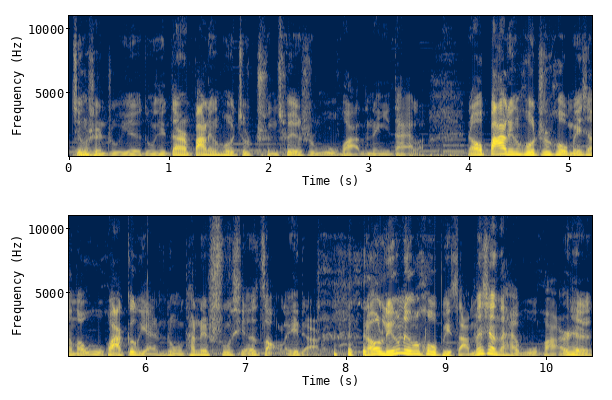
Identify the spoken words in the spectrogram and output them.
精神主义的东西，但是八零后就纯粹是物化的那一代了。然后八零后之后，没想到物化更严重，他那书写的早了一点儿。然后零零后比咱们现在还物化，而且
